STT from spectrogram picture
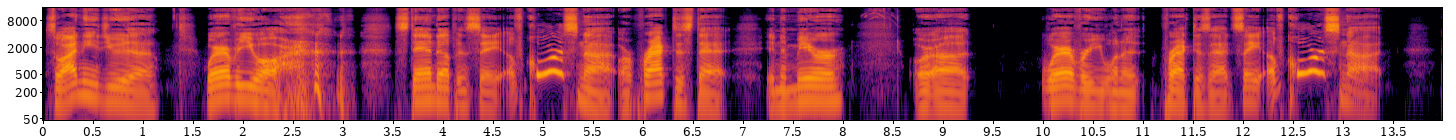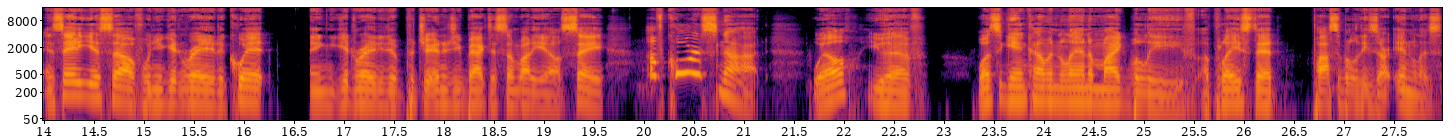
So I need you to wherever you are, stand up and say, Of course not, or practice that in the mirror or uh, wherever you want to practice that. Say, Of course not. And say to yourself when you're getting ready to quit and getting ready to put your energy back to somebody else, say, Of course not. Well, you have once again come in the land of Mike Believe, a place that Possibilities are endless.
